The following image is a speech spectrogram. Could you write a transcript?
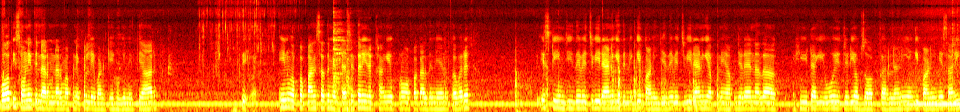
ਬਹੁਤ ਹੀ ਸੋਹਣੇ ਤੇ ਨਰਮ ਨਰਮ ਆਪਣੇ ਭੱਲੇ ਬਣ ਕੇ ਹੋ ਗਏ ਨੇ ਤਿਆਰ। ਤੇ ਇਹਨੂੰ ਆਪਾਂ 5-7 ਮਿੰਟ ਐਸੇ ਤਰ੍ਹਾਂ ਹੀ ਰੱਖਾਂਗੇ, ਉੱਪਰੋਂ ਆਪਾਂ ਕਰ ਦਿੰਨੇ ਆ ਇਹਨੂੰ ਕਵਰ ਇਹ ਸਟੀਮ ਜੀ ਦੇ ਵਿੱਚ ਵੀ ਰਹਿਣਗੇ ਤੇ ਨਿੱਘੇ ਪਾਣੀ ਜੀ ਦੇ ਵਿੱਚ ਵੀ ਰਹਿਣਗੇ, ਆਪਣੇ ਆਪ ਜਿਹੜਾ ਇਹਨਾਂ ਦਾ ਹੀਟ ਹੈਗੀ, ਉਹ ਜਿਹੜੀ ਅਬਜ਼ੌਰਬ ਕਰ ਲੈਣੀ ਹੈਗੀ ਪਾਣੀ ਨੇ ਸਾਰੀ।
